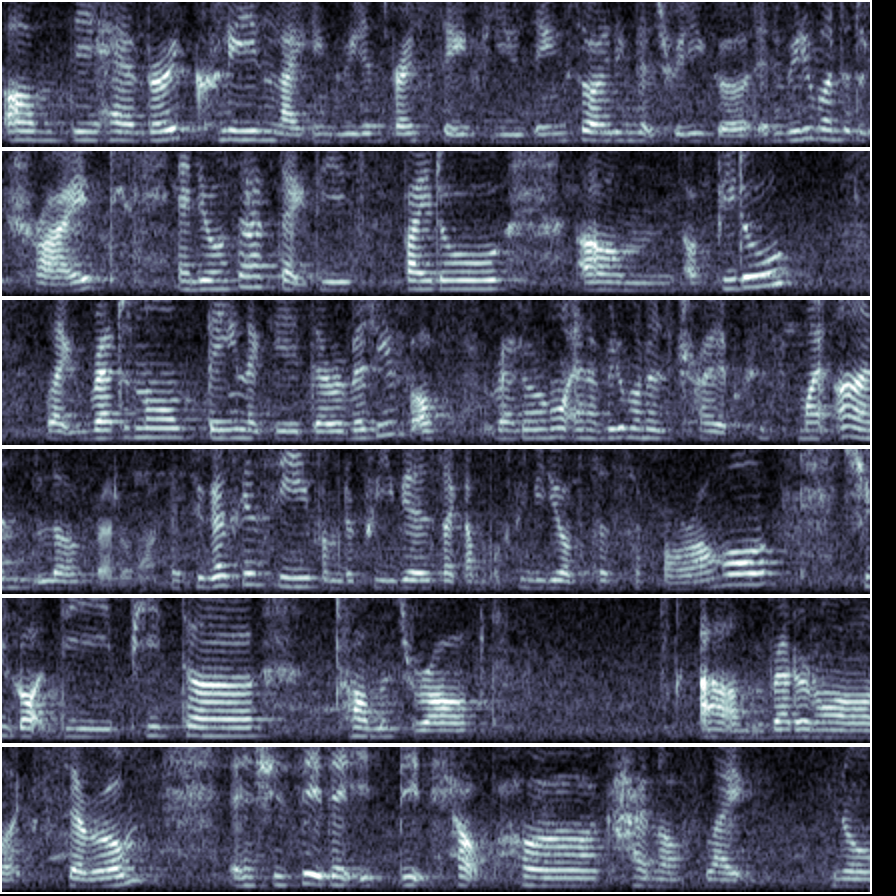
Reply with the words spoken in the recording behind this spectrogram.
Um, they have very clean like ingredients very safe using so I think that's really good. And I really wanted to try. And they also have like these phyto um, or phyto like retinol thing, like a derivative of retinol, and I really wanted to try it because my aunt loved retinol. As you guys can see from the previous like unboxing video of the Sephora haul, she got the Peter Thomas Roth um, retinol like serum, and she said that it did help her kind of like you know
